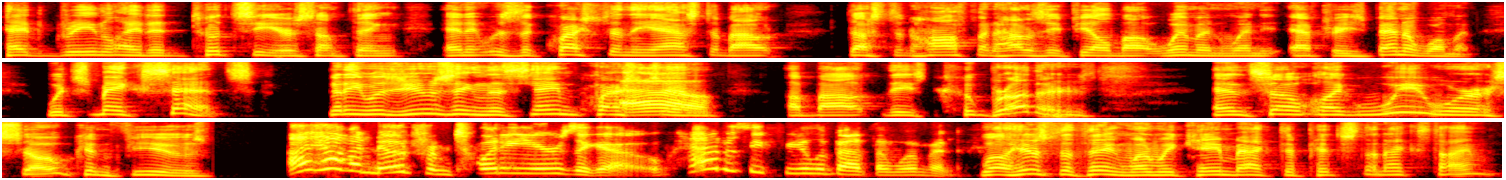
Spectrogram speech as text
had greenlighted Tootsie or something, and it was the question they asked about Dustin Hoffman. How does he feel about women when after he's been a woman? Which makes sense, but he was using the same question Oh. about these two brothers, and so like we were so confused. I have a note from 20 years ago. How does he feel about the woman? Well, here's the thing: when we came back to pitch the next time,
